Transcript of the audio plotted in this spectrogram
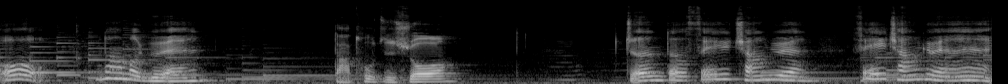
哦，那么远。大兔子说：“真的非常远，非常远。”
